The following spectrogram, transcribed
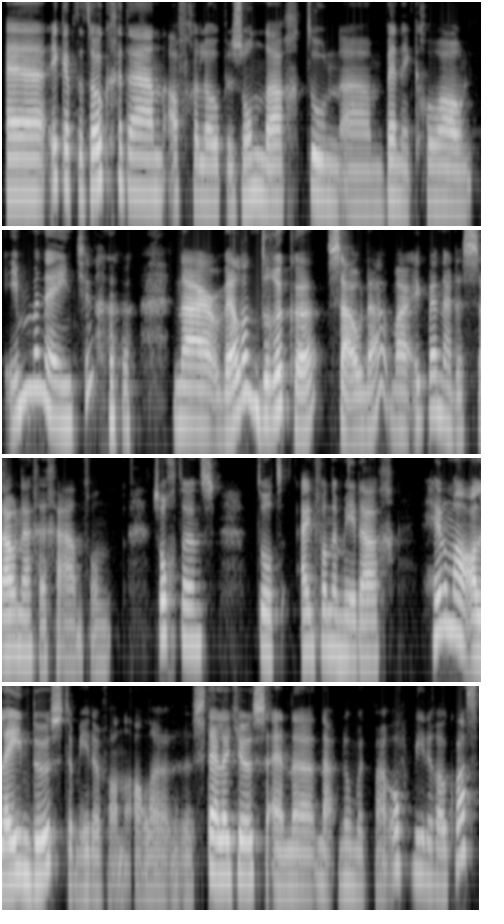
Uh, ik heb dat ook gedaan afgelopen zondag. Toen um, ben ik gewoon in mijn eentje naar wel een drukke sauna. Maar ik ben naar de sauna gegaan van s ochtends tot eind van de middag. Helemaal alleen dus, te midden van alle stelletjes en uh, nou, noem het maar op, wie er ook was.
